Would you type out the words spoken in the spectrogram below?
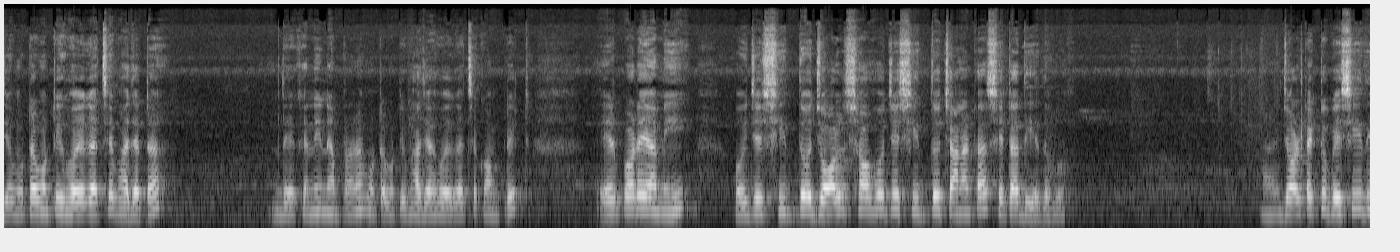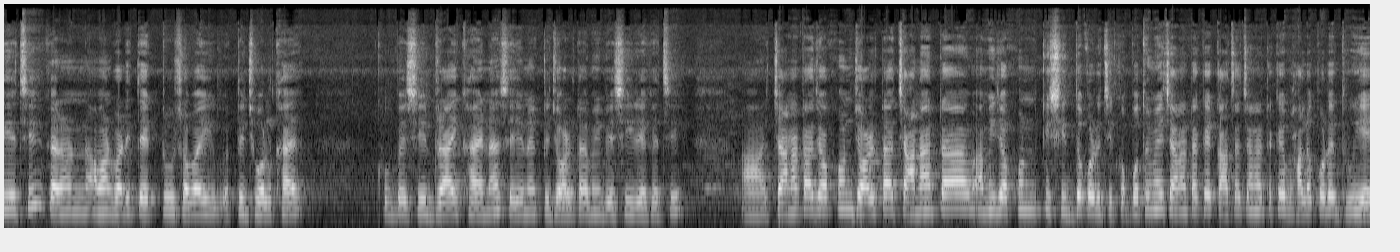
যে মোটামুটি হয়ে গেছে ভাজাটা। দেখে নিন আপনারা, মোটামুটি ভাজা হয়ে গেছে কমপ্লিট এরপরে আমি ওই যে সিদ্ধ জল সহ যে সিদ্ধ চানাটা, সেটা দিয়ে দেবো। জলটা একটু বেশি দিয়েছি, কারণ আমার বাড়িতে একটু সবাই একটু ঝোল খায়। খুব বেশি ড্রাই খায় না, সেই জন্য একটু জলটা আমি বেশিই রেখেছি। আর চানাটা যখন, জলটা, চানাটা আমি যখন কি সিদ্ধ করেছি প্রথমে চানাটাকে, কাঁচা চানাটাকে ভালো করে ধুয়ে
